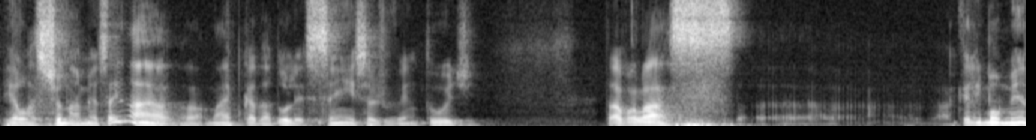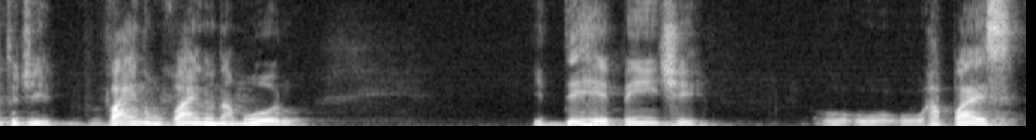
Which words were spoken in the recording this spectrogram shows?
relacionamentos, aí na, na época da adolescência, juventude, estava lá aquele momento de vai não vai no namoro, e de repente o, o, o rapaz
